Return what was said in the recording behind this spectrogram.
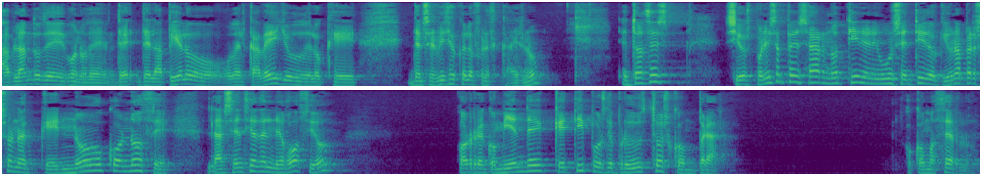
Hablando de, bueno, de, la piel o, o, del cabello, de lo que, del servicio que le ofrezcáis, ¿no? Entonces, si os ponéis a pensar, no tiene ningún sentido que una persona que no conoce la esencia del negocio os recomiende qué tipos de productos comprar o cómo hacerlo.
